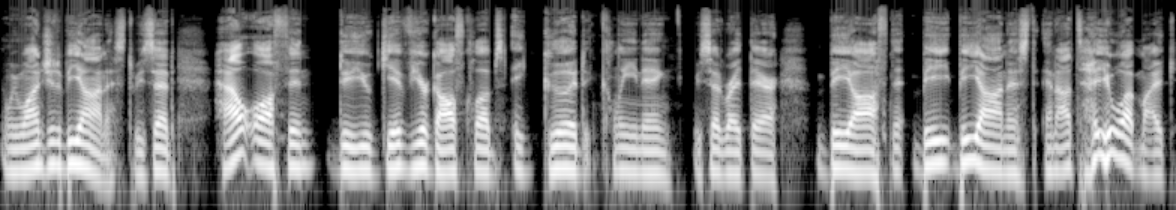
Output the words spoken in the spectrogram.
and we wanted you to be honest. We said, how often do you give your golf clubs a good cleaning? We said right there, be off, be be honest. And I'll tell you what, Mike,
